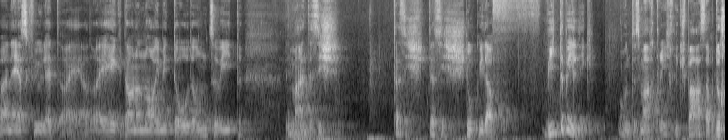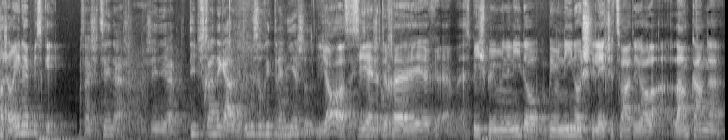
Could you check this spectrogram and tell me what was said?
wenn, er das Gefühl hat, oh, er, oder er hat da eine neue Methode und so weiter. Ich meine, das ist, das ist, das ist ein Stück weit auf Weiterbildung. Und das macht richtig Spaß. Aber du kannst auch ihnen etwas geben. Was hast du jetzt in Hast du ihnen Tipps können geben, wie du so trainierst? Oder? Ja, also sie haben natürlich äh, ein Beispiel bei meinem Nino, bei Nino ist die letzten zwei, drei Jahre lang gegangen,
